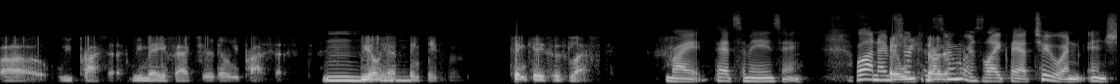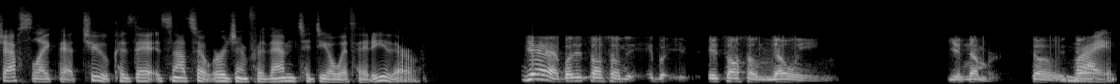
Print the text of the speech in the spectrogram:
uh, we processed, we manufactured and we processed. We only had Mhm. ten cases, ten cases left. right that's amazing well and i'm And sure we started- consumers like that too and and chefs like that too because it's not so urgent for them to deal with it either Yeah, but it's also but it's also knowing your numbers. So right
